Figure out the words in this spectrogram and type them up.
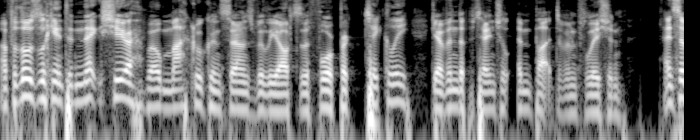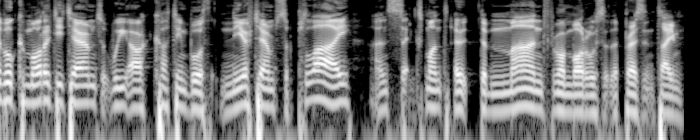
And for those looking into next year, well, macro concerns really are to the fore, particularly given the potential impact of inflation. In simple commodity terms, we are cutting both near term supply and six month out demand from our models at the present time.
